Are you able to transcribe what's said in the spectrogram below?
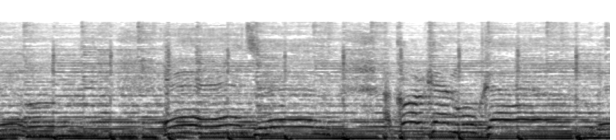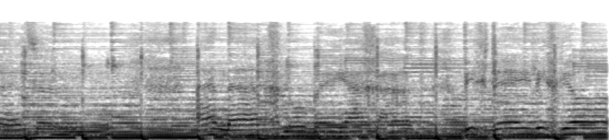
ועוד עצב, הכל כאן מוכר בעצם. אנחנו ביחד, בכדי לחיות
